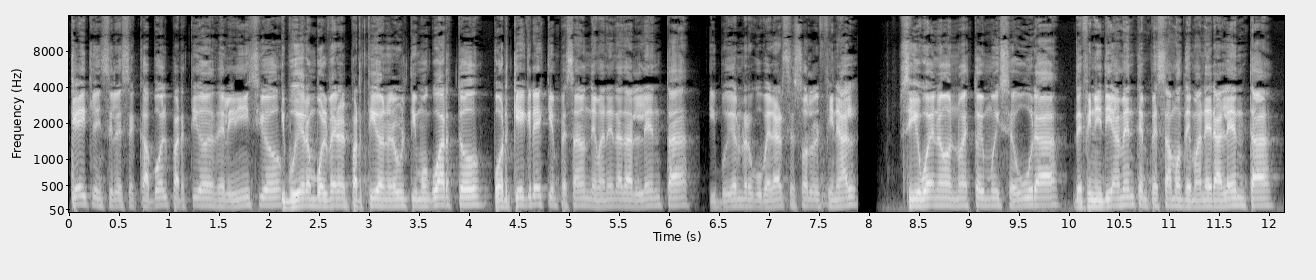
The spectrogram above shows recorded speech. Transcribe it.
Caitlyn se les escapó el partido desde el inicio y pudieron volver al partido en el último cuarto. ¿Por qué crees que empezaron de manera tan lenta y pudieron recuperarse solo al final? Sí, bueno, no estoy muy segura. Definitivamente empezamos de manera lenta.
